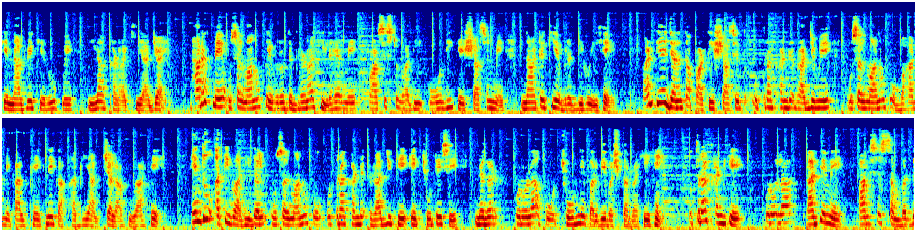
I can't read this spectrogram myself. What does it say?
کے ناگرک کے روپ میں لا کھڑا کیا جائے۔ بھارت میں مسلمانوں کے ورد گھرنا کی لہر میں فاسسٹ وادی مودی کے شاسن میں ناٹکیہ وردی ہوئی ہے۔ بھارتیہ جنتا پارٹی شاست اتراکھنڈ راجیہ میں مسلمانوں کو باہر نکال پھینکنے کا ابھیان چلا ہوا ہے۔ ہندو اتیوادی دل مسلمانوں کو اتراکھنڈ راجیہ کے ایک چھوٹے سے نگر پرولا کو چھوڑنے پر ووش کر رہے ہیں۔ اتراکھنڈ کے پرولا راجیہ میں آر ایس ایس سمبد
